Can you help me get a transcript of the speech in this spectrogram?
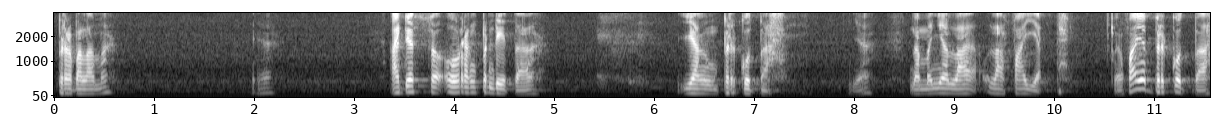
Berapa lama? Ya. Ada seorang pendeta yang berkhotbah, ya, namanya La, Lafayette. Lafayette berkhotbah,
